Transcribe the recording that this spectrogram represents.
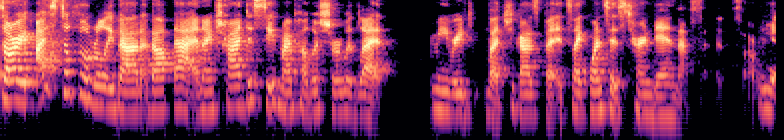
sorry. I still feel really bad about that. And I tried to see if my publisher would let me read, let you guys, but it's like once it's turned in, that's it. So Yeah,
